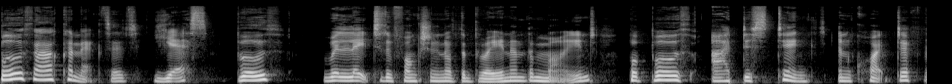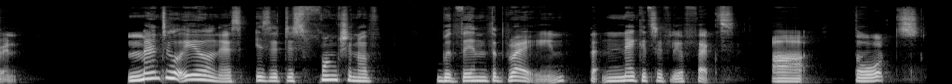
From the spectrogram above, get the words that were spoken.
Both are connected, yes, both relate to the functioning of the brain and the mind, but both are distinct and quite different. Mental illness is a dysfunction of within the brain that negatively affects our thoughts,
